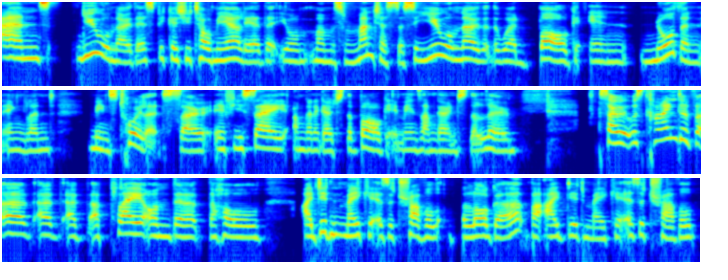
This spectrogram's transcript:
and you will know this because you told me earlier that your mum was from manchester so you will know that the word bog in northern england means toilet. So if you say, I'm going to go to the bog, it means I'm going to the loo. So it was kind of a, a, a play on the, the whole I didn't make it as a travel blogger, but I did make it as a travel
